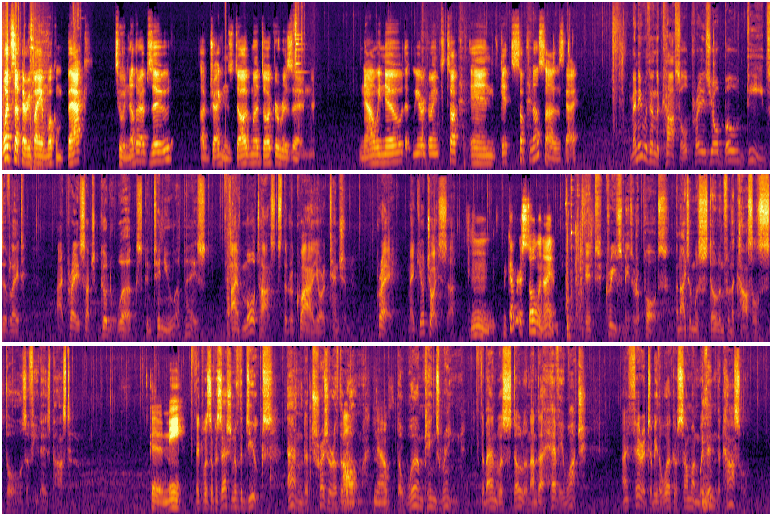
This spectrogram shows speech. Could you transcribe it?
What's up, everybody, and welcome back to another episode of Dragon's Dogma Dark Arisen. Now we know that we are going to talk and get something else out of this guy. Many within the castle praise your bold deeds of late. I pray such good works continue apace. I've more tasks that require your attention. Pray, make your choice, sir. Hmm. Recover a stolen item. It grieves me to report an item was stolen from the castle's stores a few days past. Been me. It was a possession of the Duke's and a treasure of the Oh, realm. no. The Worm King's ring. The band was stolen under heavy watch. I fear it to be the work of someone within the castle.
